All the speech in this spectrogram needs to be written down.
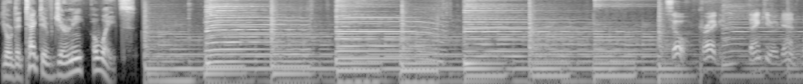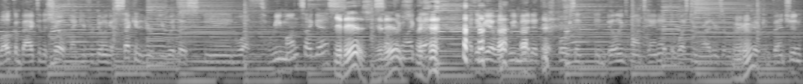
Your detective journey awaits. So, Craig, thank you again. Welcome back to the show. Thank you for doing a second interview with us in what three months, I guess. It is. It Something is. like that. I think yeah, we, we met at, of course, in, in Billings, Montana, at the Western Writers of America Mm-hmm. convention.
